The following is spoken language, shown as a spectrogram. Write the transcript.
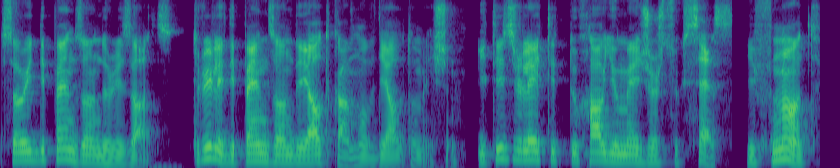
So it depends on the results. It really depends on the outcome of the automation. It is related to how you measure success. If not,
